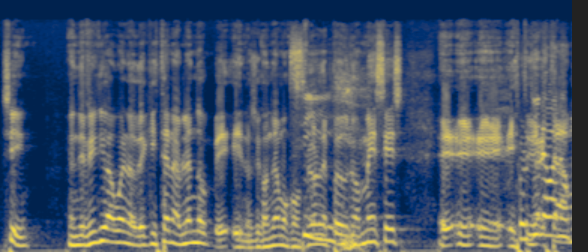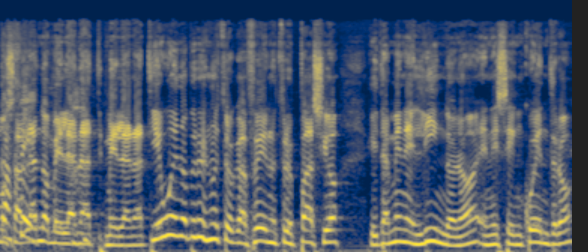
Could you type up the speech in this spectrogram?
Sí. En definitiva, bueno, ¿de qué están hablando? Eh, eh, nos encontramos con Sí. Flor después de unos meses. Eh, eh, este, ¿Por qué no van a un estábamos hablando melanat melanatié. Bueno, pero es nuestro café, es nuestro espacio. Y también es lindo, ¿no? En ese encuentro,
